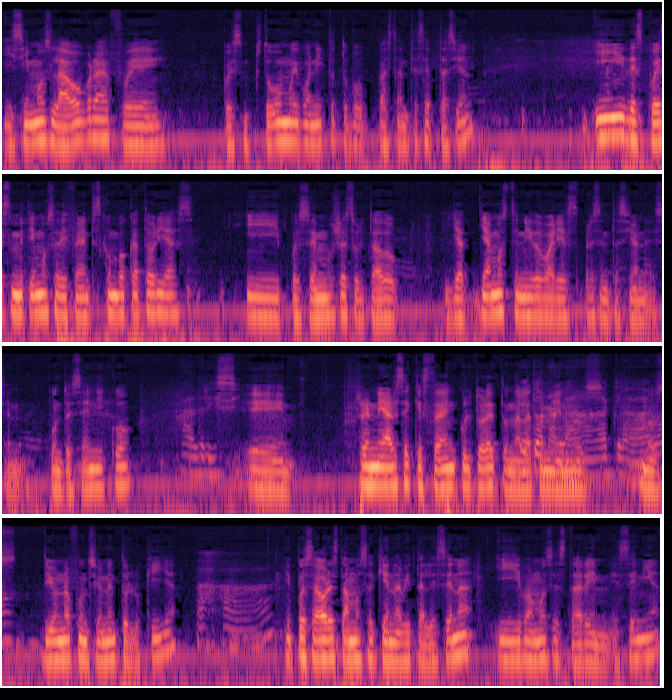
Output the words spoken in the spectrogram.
hicimos la obra, fue pues estuvo muy bonito, tuvo bastante aceptación. Y después metimos a diferentes convocatorias y pues hemos resultado ya, ya hemos tenido varias presentaciones en Punto Escénico. Eh, Renearse, que está en Cultura de Tonalá, también nos, dio una función en Toluquilla. Y pues ahora estamos aquí en la Vital Escena y vamos a estar en Esenia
